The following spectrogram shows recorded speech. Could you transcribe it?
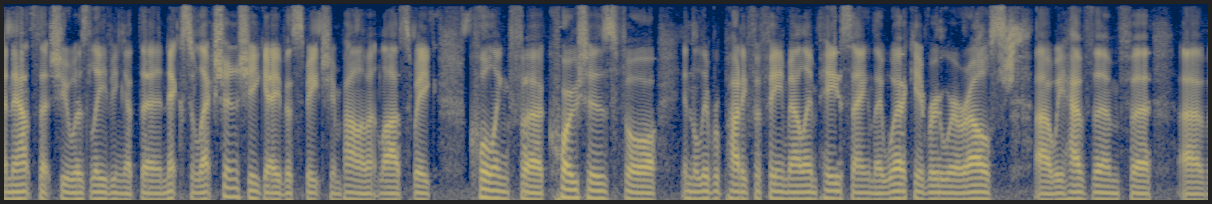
announced that she was leaving at the next election. She gave a speech in Parliament last week calling for quotas for in the Liberal Party for female MPs, saying they work everywhere else. Uh, we have them for uh,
